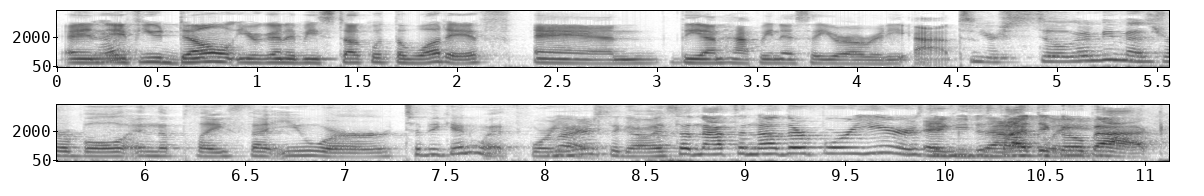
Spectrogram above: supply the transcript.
And Yeah. if you don't, you're going to be stuck with the what if and the unhappiness that you're already at. You're still going to be miserable in the place that you were to begin with four Right. years ago. And so that's another four years if you decide to go back.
